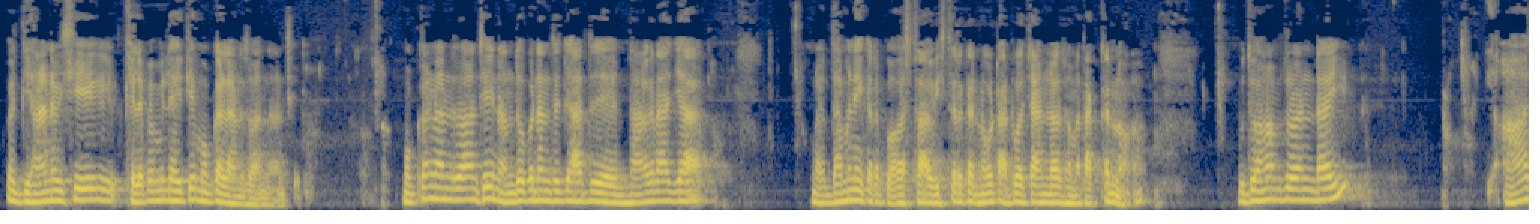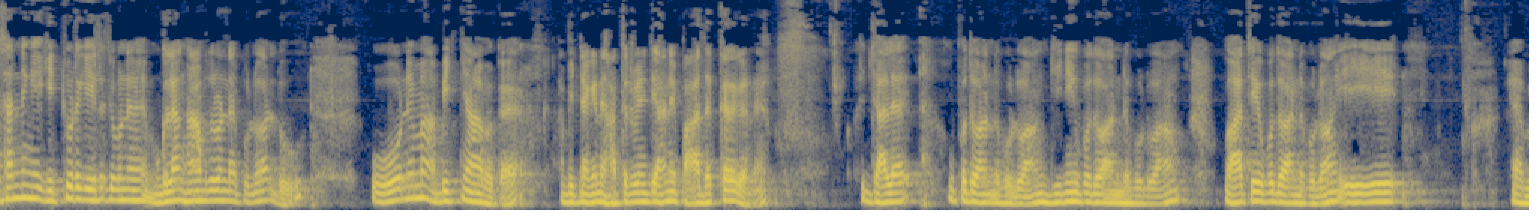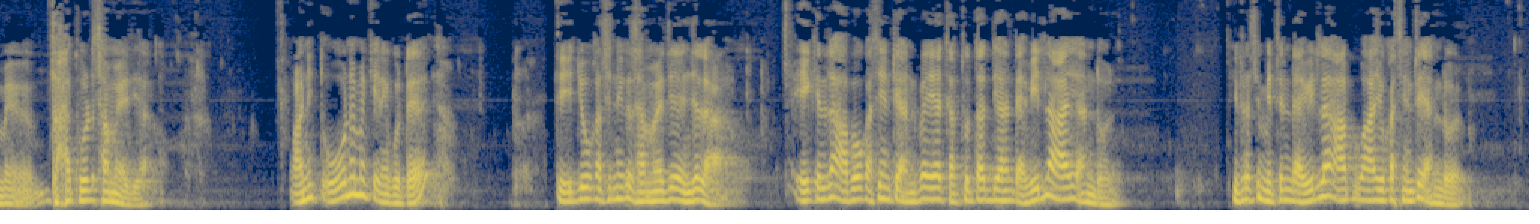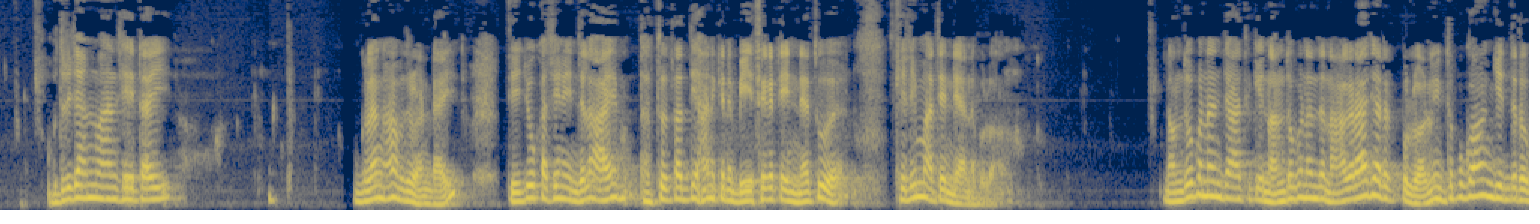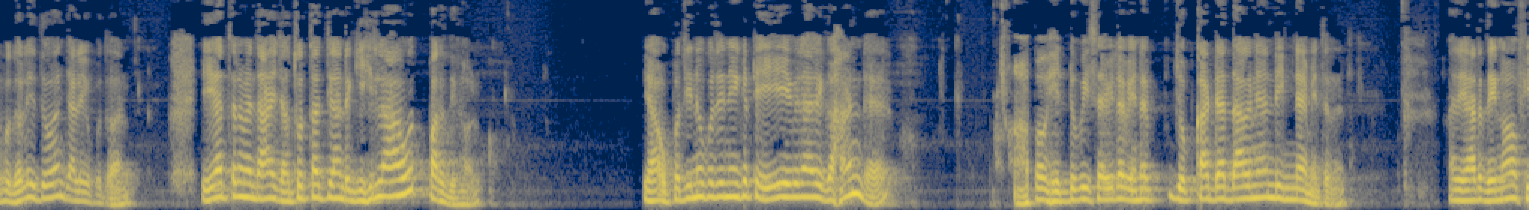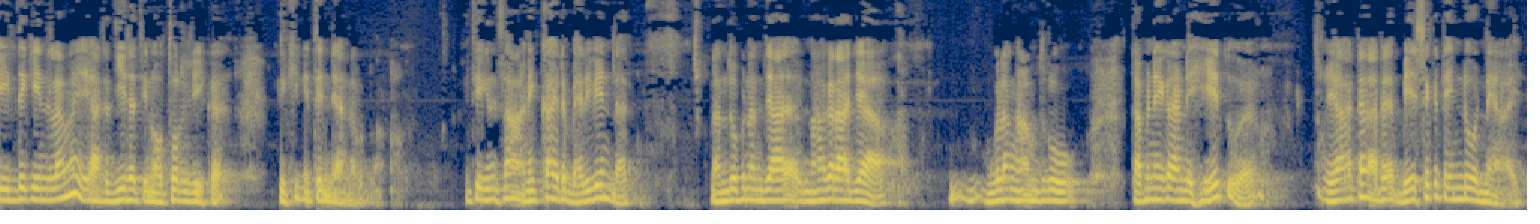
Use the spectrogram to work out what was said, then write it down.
ධ්‍යාන વિશે කෙලපෙමිලා හිටියේ මොග්ගලණ ස්වාමීන් වහන්සේ. මොග්ගලණ ස්වාමීන් නන්දෝපනන්ත ජාත නාගරාජා දමනය කරපු අවස්ථාව විස්තර කරනකොට අටුවචාන්වල මතක් කරනවා. බුදුහාමුදුරන්ඩයි ආසන්නෙන් ඒ කිට්ටුවට ගිහිල්ලා තිබුණ මුගලන් හාමුදුරන්ඩයි පුළුවන්ලු ඕනෙම අභිඥාවක අභිඥාගෙන හතරවෙනි ධ්‍යානෙ පාදක කරගෙන ජල උපදවන්න පුළුවන්, ගිනි උපදවන්න පුළුවන්, වාතය උපදවන්න පුළුවන්. ඒ ඒ මේ ධාතුවට සමවැදියා. අනිත් ඕනම කෙනෙකුට තේජෝ කසිනේක සමවැදිලා ඉඳලා ඒකෙන්දලා ආපෝ කසිනට යන්න බෑ. යා චතුත් අධ්‍යානට ඇවිල්ලා ආයෙ යන්න ඕනේ. ඊට පස්සේ මෙතෙන්ට ඇවිල්ලා ආපෝ වායු කසිනට යන්න ඕනේ. බුදුරජාන් වහන්සේටයි මුගලන් හාමුදුරන්ටයි තේජෝ කසිනේ ඉඳලා ආයෙ තත්ත්ව ධ්‍යාන කියන බේස් එකට එන්නේ නැතුව කෙලින්ම අතෙන්ට යන්න පුළුවන්. නන්දෝපනන් ජාතිකේ නන්දෝපනන්ද නාගරාජයට පුළුවන් ඉතපු ගාන් ගින්දර උපදවල ඉදවන් ජලය උපදවන්න. ඒ අතරම දායි චතුත් අධ්‍යානට ගිහිලා આવොත් පරදිනවලු. යා උපදින උපදින එකට ඒ වෙලාවේ ගහනද ආපහු හෙඩ් ඔෆිස් ඇවිල්ලා වෙන ජොබ් කාඩ් එකක් දාගෙන යන්න ඉන්නේ නැහැ මෙතන. අර යාට දෙනවා ෆීල්ඩ් එකේ ඉඳලාම යාට දීලා තියෙන ඔතොරිටි එක එකකින් එතෙන් යන්න පුළුවන්. ඒක නිසා අනික් අයට බැරි වෙන්නත් නන්දෝපනන්ද නාගරාජා මුගලන් හාමුදුරු දමනය කරන්න හේතුව එයාට අර බේස් එකට එන්න ඕනේ ආයි.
